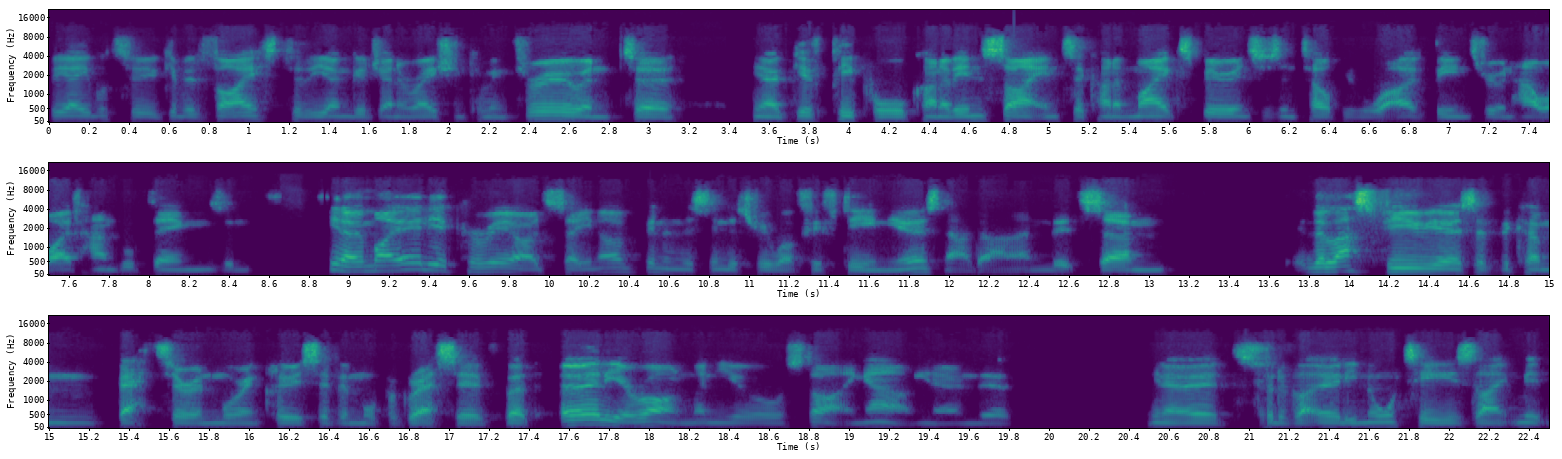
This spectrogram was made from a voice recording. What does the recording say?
be able to give advice to the younger generation coming through and to you know give people kind of insight into kind of my experiences and tell people what I've been through and how I've handled things and you know, my earlier career, I'd say, you know, I've been in this industry what 15 years now, Dan, and it's um, the last few years have become better and more inclusive and more progressive. But earlier on, when you're starting out, you know, in the you know, it's sort of like early noughties, like mid,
